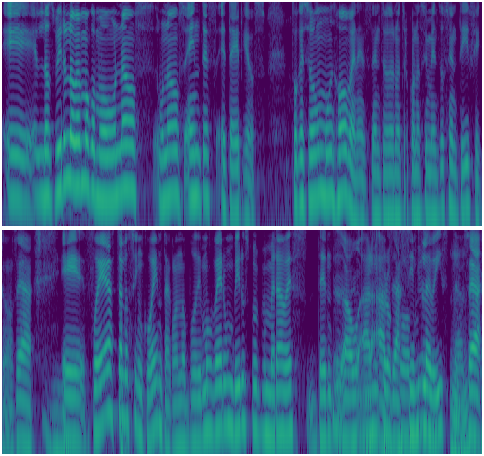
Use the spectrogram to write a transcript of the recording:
eh, los virus lo vemos como unos, unos entes etéreos, porque son muy jóvenes dentro de nuestro conocimiento científico. O sea, eh, fue hasta los 50 cuando pudimos ver un virus por primera vez dentro, a- Un a, a- a microscopio. simple vista. O sea,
